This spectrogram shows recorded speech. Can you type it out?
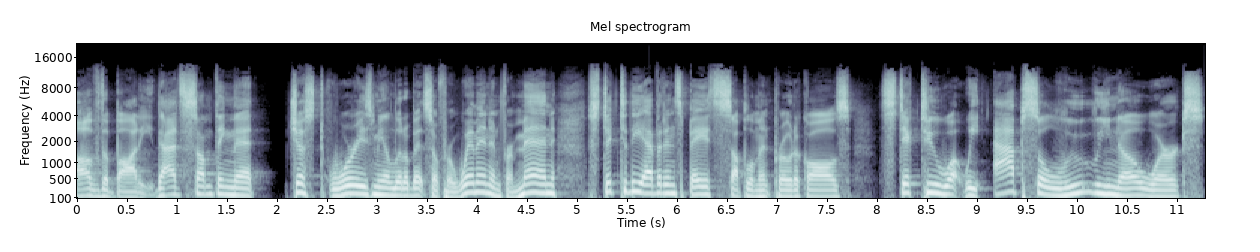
of the body. That's something that just worries me a little bit. So for women and for men, stick to the evidence based supplement protocols. Stick to what we absolutely know works.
